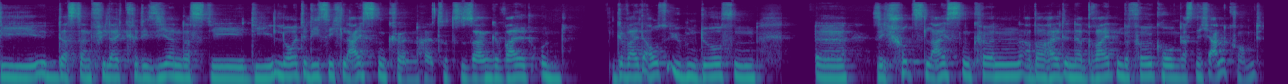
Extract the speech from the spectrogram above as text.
die das dann vielleicht kritisieren, dass die, die Leute, die es sich leisten können, halt sozusagen Gewalt und Gewalt ausüben dürfen, äh, sich Schutz leisten können, aber halt in der breiten Bevölkerung das nicht ankommt.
